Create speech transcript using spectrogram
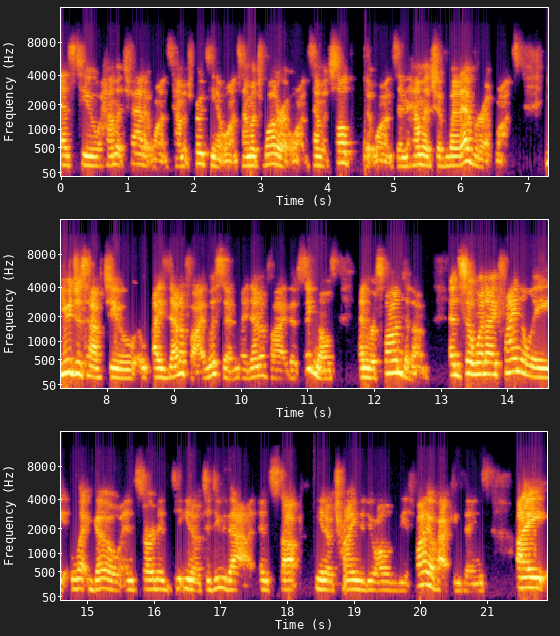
as to how much fat it wants, how much protein it wants, how much water it wants, how much salt it wants, and how much of whatever it wants. You just have to identify, listen, identify those signals and respond to them. And so when I finally let go and started to, you know, to do that and stop, you know, trying to do all of these biohacking things, I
